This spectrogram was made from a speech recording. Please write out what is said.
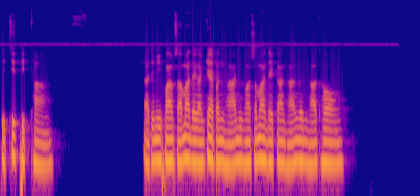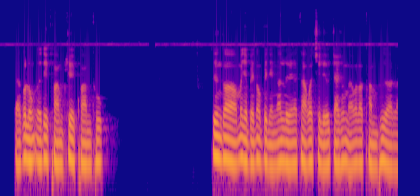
ผิดทิศผิดทาง อาจจะมีความสามารถในการแก้ปัญหา มีความสามารถในการหาเงินหาทอง แต่ก็ลงเอยด้วยความเครียดความทุกข์ซึ่งก็ไม่จำเป็นต้องเป็นอย่างนั้นเลยนะถ้าว่าเฉลียวใจตรงไหนว่าเราทำเพื่ออะไร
